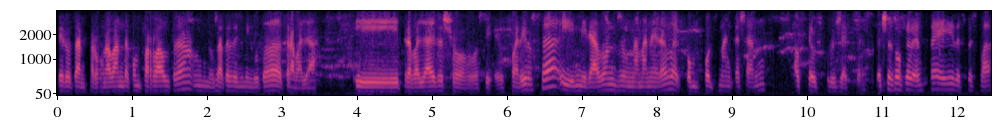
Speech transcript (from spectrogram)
però tant per una banda com per l'altra nosaltres hem vingut a treballar. I treballar és això, o sigui, oferir-se i mirar doncs, una manera de com pots anar encaixant els teus projectes. Això és el que vam fer i després, clar,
